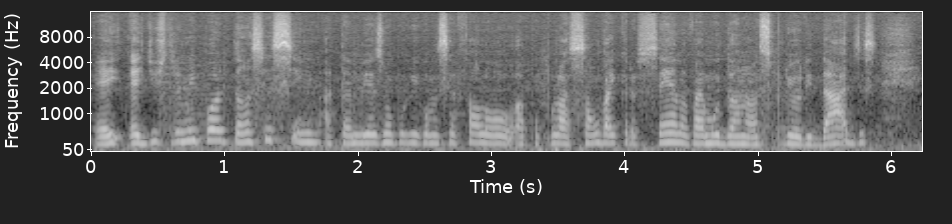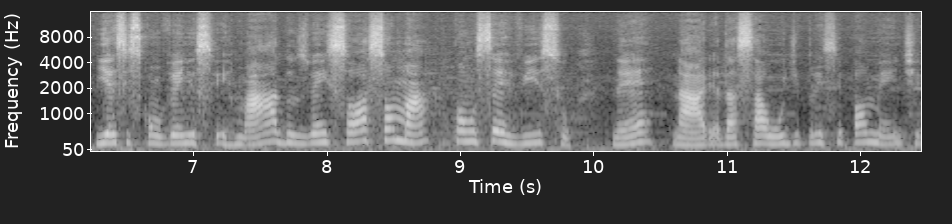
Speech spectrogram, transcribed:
é, é, de extrema importância, sim, até mesmo porque, como você falou, a população vai crescendo, vai mudando as prioridades e esses convênios firmados vêm só a somar com o serviço né, na área da saúde principalmente.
